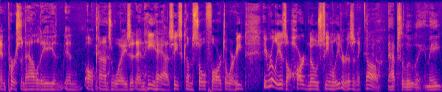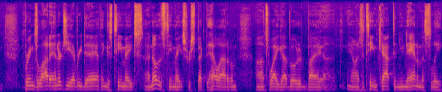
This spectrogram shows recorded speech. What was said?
in personality and in all kinds of ways. And, and he has. He's come so far to where he he really is a hard nosed team leader, isn't he? Oh, absolutely. I mean, he brings a lot of energy every day. I think his teammates, I know his teammates respect the hell out of him. Uh, that's why he got voted by, uh, you know, as a team captain unanimously.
